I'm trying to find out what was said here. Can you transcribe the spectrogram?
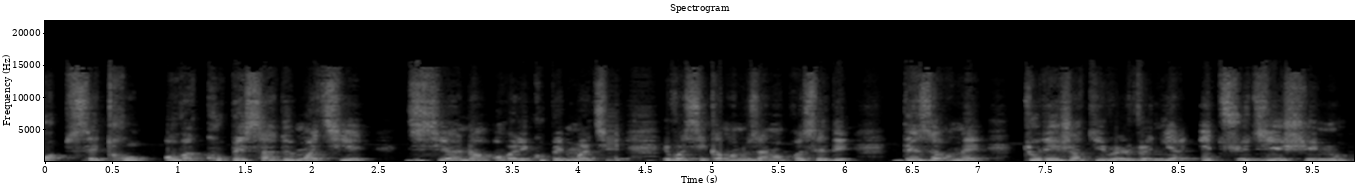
Oups, c'est trop. On va couper ça de moitié. D'ici un an, on va les couper de moitié. Et voici comment nous allons procéder. Désormais, tous les gens qui veulent venir étudier chez nous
